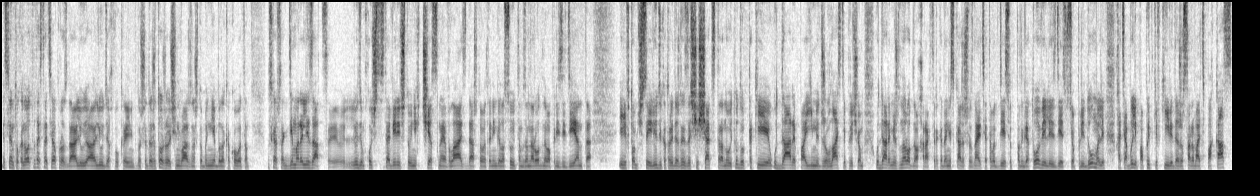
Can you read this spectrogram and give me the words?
Если только, ну вот это, кстати, вопрос, да, о, лю- о людях в Украине, потому что это же тоже очень важно, чтобы не было какого-то, ну, скажем так, деморализации. Людям хочется всегда верить, что у них честная власть, да, что вот они голосуют там за народного президента, и в том числе и люди, которые должны защищать страну. И тут вот такие удары по имиджу власти, причем удары международного характера, когда не скажешь, вы знаете, это вот здесь вот подготовили, здесь все придумали. Хотя были попытки в Киеве даже сорвать показ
